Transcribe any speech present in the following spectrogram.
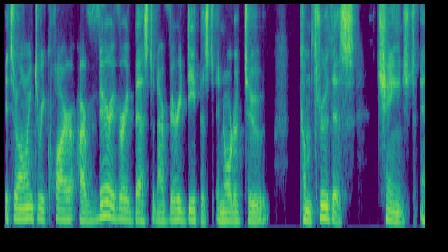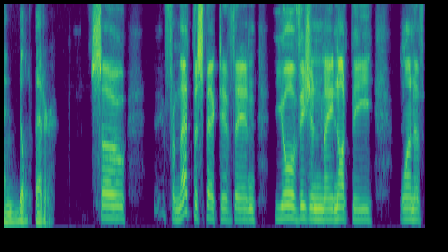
it's going to require our very, very best and our very deepest in order to come through this changed and built better. So, from that perspective, then your vision may not be one of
